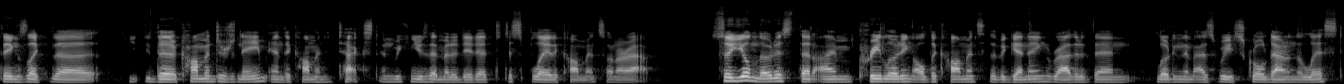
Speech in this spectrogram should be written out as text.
things like the the commenter's name and the comment text and we can use that metadata to display the comments on our app. So you'll notice that I'm preloading all the comments at the beginning rather than loading them as we scroll down in the list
